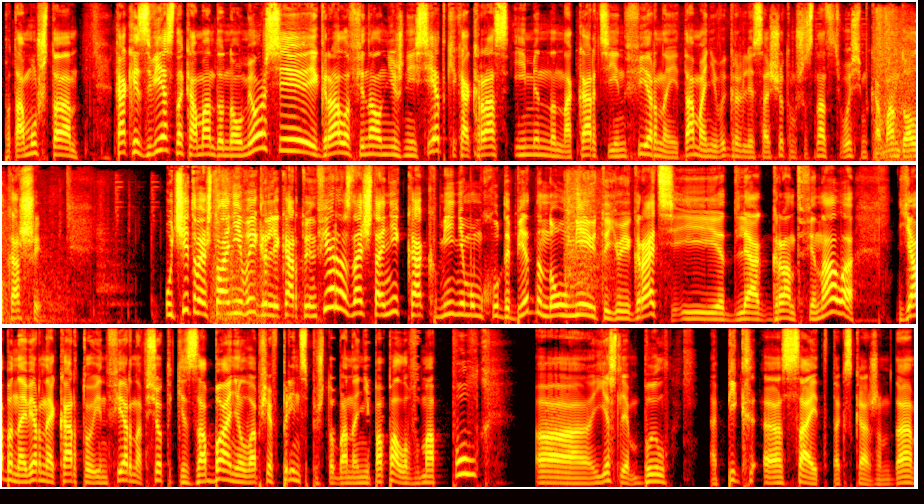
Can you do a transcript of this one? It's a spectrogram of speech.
потому что, как известно, команда No Mercy играла в финал нижней сетки как раз именно на карте Инферно. И там они выиграли со счетом 16-8 команду Алкаши. Учитывая, что они выиграли карту Инферно, значит, они как минимум худо-бедно, но умеют ее играть. И для гранд-финала я бы, наверное, карту Инферно все-таки забанил вообще, в принципе, чтобы она не попала в map pool, э, если был а, пик-сайт, э, так скажем, да,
